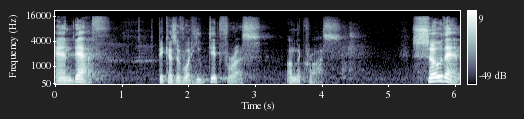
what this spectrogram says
and death because of what he did for us on the cross. So then,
